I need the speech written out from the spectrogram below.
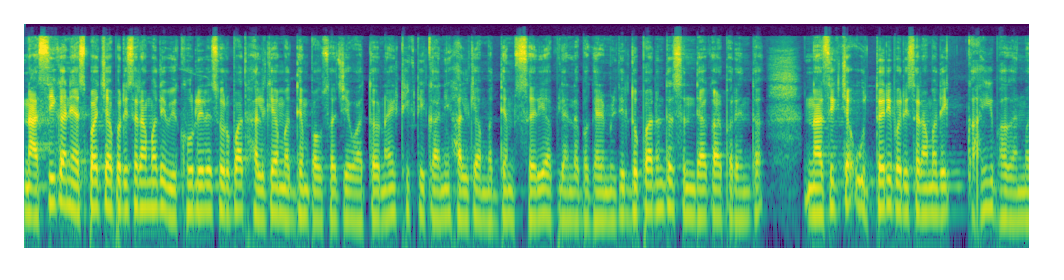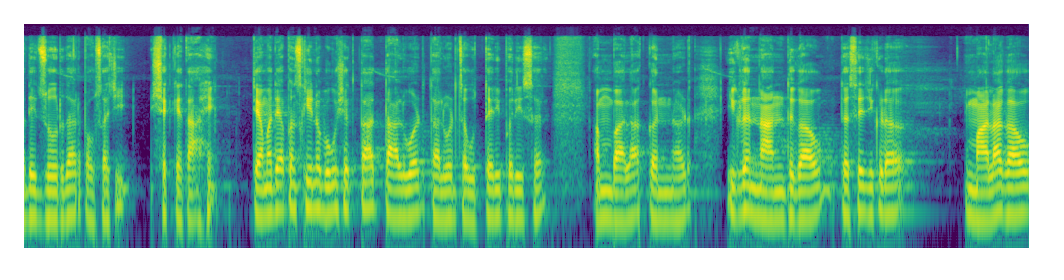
नाशिक आणि आसपासच्या परिसरामध्ये विखुरलेल्या स्वरूपात हलक्या मध्यम पावसाचे वातावरण आहे. ठिकठिकाणी हलक्या मध्यम सरी आपल्याला बघायला मिळतील. दुपारनंतर संध्याकाळपर्यंत नाशिकच्या उत्तरी परिसरामध्ये काही भागांमध्ये जोरदार पावसाची शक्यता आहे. त्यामध्ये आपण स्क्रीनवर बघू शकता तालवड तालवडचा उत्तरी परिसर अंबाला कन्नड इकडं नांदगाव तसेच इकडं मालागाव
